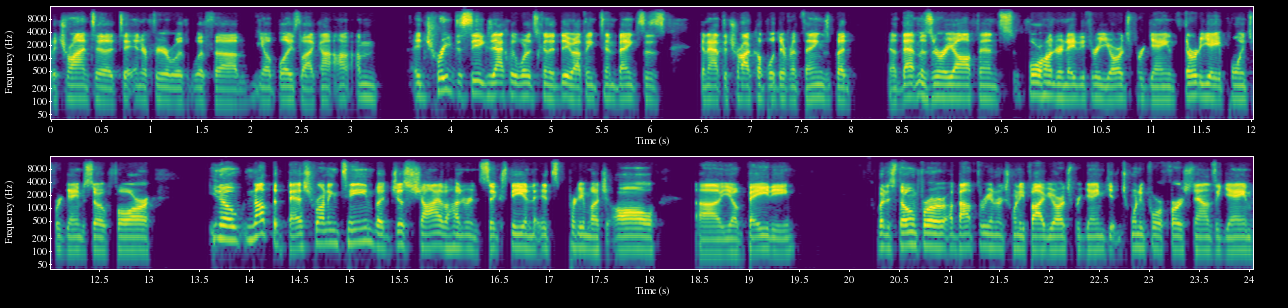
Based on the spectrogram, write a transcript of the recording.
but trying to to interfere with with um, you know Bazelak I, I'm intrigued to see exactly what it's going to do. I think Tim Banks is going to have to try a couple of different things, but that Missouri offense, 483 yards per game, 38 points per game so far. You know, not the best running team, but just shy of 160. And it's pretty much all, uh, you know, Badie. But it's thrown for about 325 yards per game, getting 24 first downs a game.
